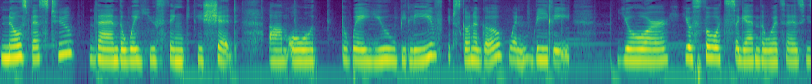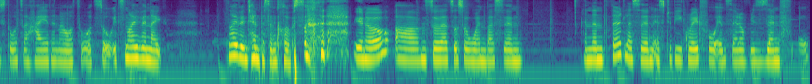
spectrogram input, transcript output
knows best to than the way you think he should um, or the way you believe it's gonna go when really your your thoughts again the word says his thoughts are higher than our thoughts. So it's not even like it's not even 10% close you know? Um, so that's also one lesson. And then the third lesson is to be grateful instead of resentful.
